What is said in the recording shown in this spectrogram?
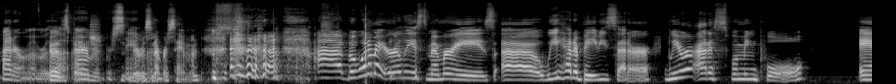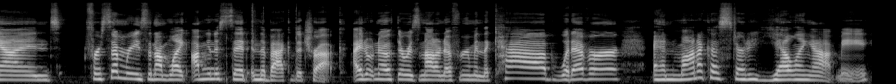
I don't remember It that. was beige. I remember salmon. There was never salmon. uh, but one of my earliest memories, uh, we had a babysitter. We were at a swimming pool, and for some reason, I'm like, I'm gonna sit in the back of the truck. I don't know if there was not enough room in the cab, whatever. And Monica started yelling at me,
